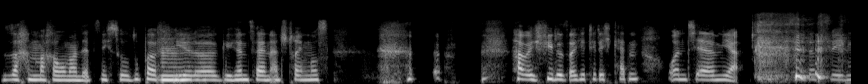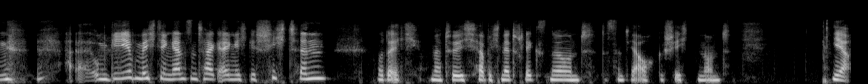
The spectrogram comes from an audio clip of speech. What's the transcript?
Sachen mache, wo man jetzt nicht so super mhm. viele mhm. Gehirnzellen anstrengen muss. habe ich viele solche Tätigkeiten. Und ähm, ja, deswegen umgeben mich den ganzen Tag eigentlich Geschichten. Oder ich, natürlich habe ich Netflix, ne, und das sind ja auch Geschichten. Und ja,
